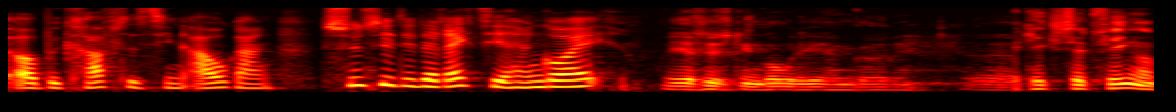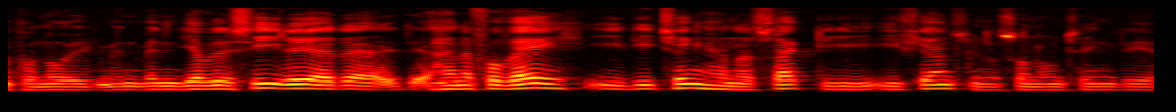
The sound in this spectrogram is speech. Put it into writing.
og bekræftet sin afgang. Synes I, det er det rigtige, at han går af? Jeg synes, det er en god idé, at han gør det. Jeg kan ikke sætte fingeren på noget, men, men jeg vil sige det, at, at han er for vag i de ting, han har sagt i, i fjernsyn og sådan nogle ting. Det,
